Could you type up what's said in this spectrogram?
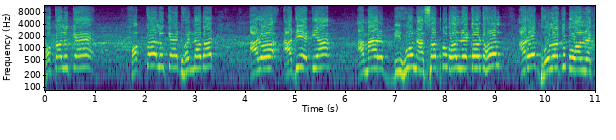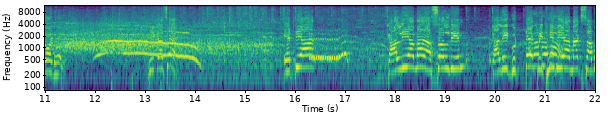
সকলোকে সকলোকে ধন্যবাদ। আৰু আজি এতিয়া আমাৰ বিহু নাচতো ৱৰ্ল্ড ৰেকৰ্ড হ'ল আৰু ঢোলতো ৱৰ্ল্ড ৰেকৰ্ড হ'ল। ঠিক আছে? এতিয়া কালি আমাৰ আচল দিন কালি গোটেই পৃথিৱীয়ে আমাক চাব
